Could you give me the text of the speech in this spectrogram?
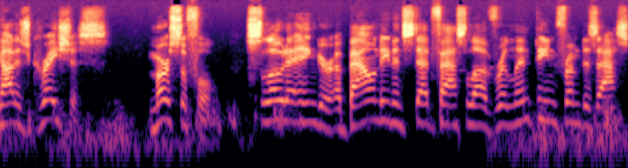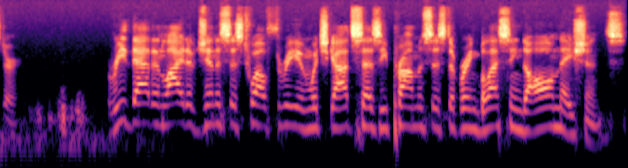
God is gracious, merciful, slow to anger, abounding in steadfast love, relenting from disaster. Read that in light of Genesis 12:3 in which God says he promises to bring blessing to all nations.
